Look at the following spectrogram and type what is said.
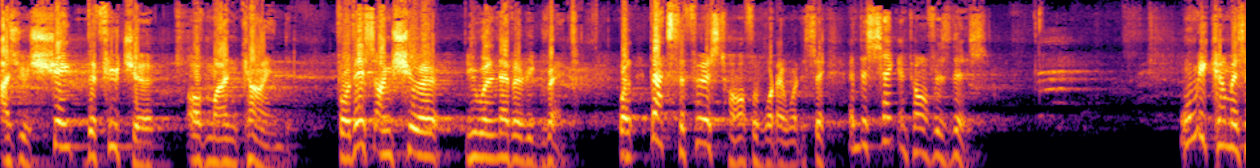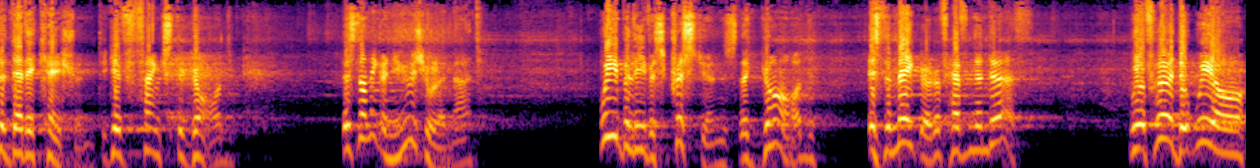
as you shape the future of mankind. For this, I'm sure you will never regret. Well, that's the first half of what I want to say. And the second half is this. When we come as a dedication to give thanks to God, there's nothing unusual in that. We believe as Christians that God is the maker of heaven and earth. We have heard that we are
